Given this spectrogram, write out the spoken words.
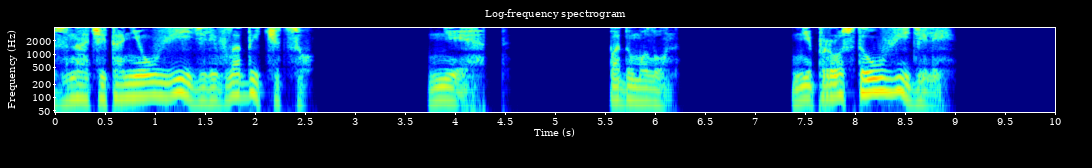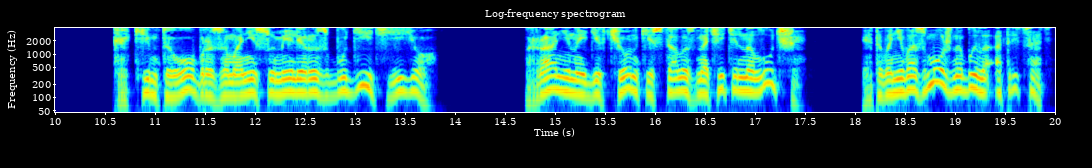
Значит, они увидели владычицу. Нет, — подумал он, — не просто увидели. Каким-то образом они сумели разбудить ее. Раненой девчонке стало значительно лучше. Этого невозможно было отрицать.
